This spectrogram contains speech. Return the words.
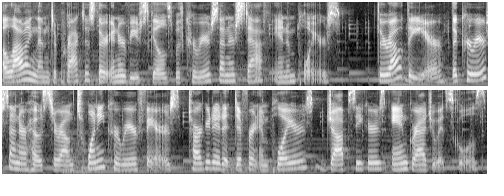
allowing them to practice their interview skills with Career Center staff and employers. Throughout the year, the Career Center hosts around 20 career fairs targeted at different employers, job seekers, and graduate schools,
